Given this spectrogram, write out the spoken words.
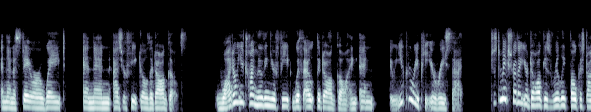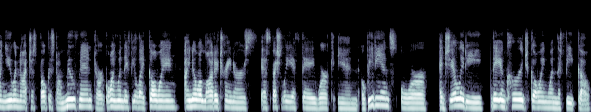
and then a stay or a wait. And then as your feet go, the dog goes. Why don't you try moving your feet without the dog going? And eh, you can repeat your reset just to make sure that your dog is really focused on you and not just focused on movement or going when they feel like going. I know a lot of trainers, especially if they work in obedience or agility, they encourage going when the feet go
